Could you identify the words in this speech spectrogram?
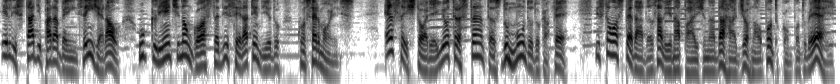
ele está de parabéns. Em geral, o cliente não gosta de ser atendido com sermões. Essa história e outras tantas do mundo do café estão hospedadas ali na página da radiojornal.com.br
